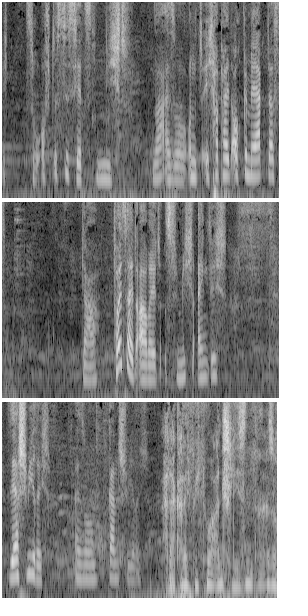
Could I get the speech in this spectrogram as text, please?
ich, so oft ist es jetzt nicht. Ne? Also, und ich habe halt auch gemerkt, dass ja, Vollzeitarbeit ist für mich eigentlich sehr schwierig. Also ganz schwierig. Ja, da kann ich mich nur anschließen. Also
